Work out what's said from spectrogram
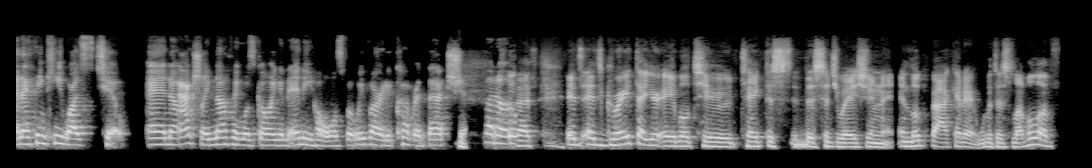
And I think he was too. And actually, nothing was going in any holes, but we've already covered that shit. But um, That's, it's it's great that you're able to take this this situation and look back at it with this level of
